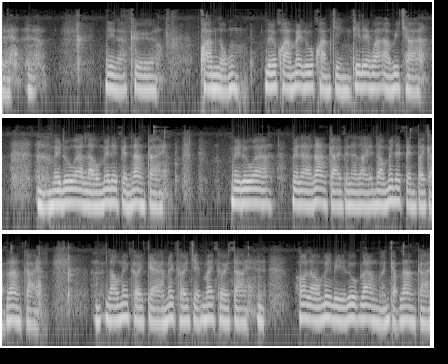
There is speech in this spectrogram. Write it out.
เลย นี่แหละคือความหลง หรือความไม่รู้ความจริงที่เรียกว่าอาวิชชา ไม่รู้ว่าเราไม่ได้เป็นร่างกาย ไม่รู้ว่าเวลาร่างกายเป็นอะไร เราไม่ได้เป็นไปกับร่างกาย เราไม่เคยแก่ ไม่เคยเจ็บ ไม่เคยตาย เพราะเราไม่มีรูปร่างเหมือนกับร่างกาย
